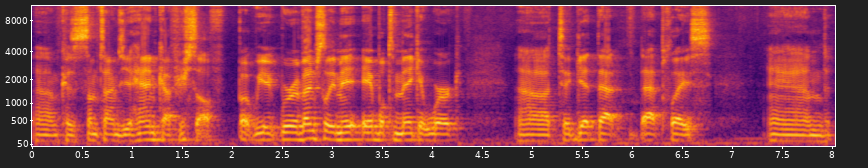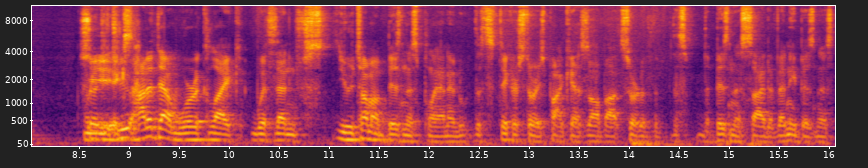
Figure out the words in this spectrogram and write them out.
because sometimes you handcuff yourself. But we were eventually ma- able to make it work uh, to get that that place, and. So did you? ex- How did that work? Like with then you were talking about business plan, and the Sticker Stories podcast is all about sort of the, the, the business side of any business.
